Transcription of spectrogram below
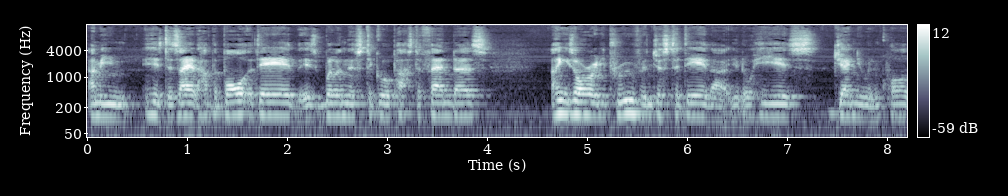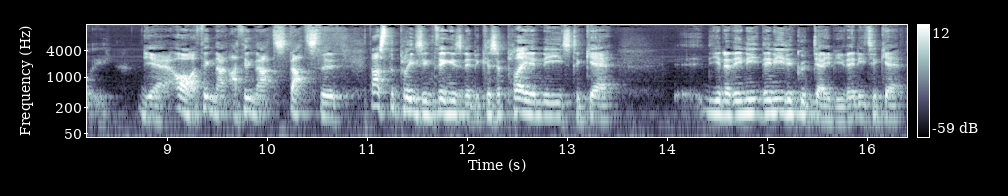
I mean, his desire to have the ball today, his willingness to go past defenders, I think he's already proven just today that you know he is genuine quality. Yeah. Oh, I think that I think that's that's the that's the pleasing thing, isn't it? Because a player needs to get you know they need they need a good debut. They need to get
